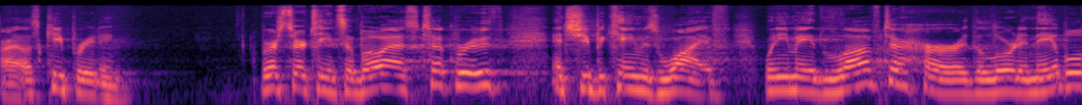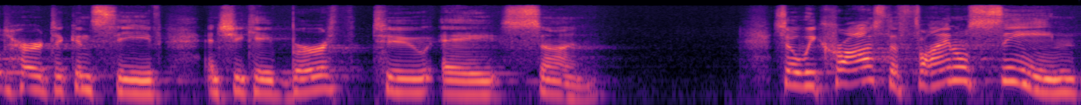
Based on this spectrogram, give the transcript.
All right, let's keep reading. Verse 13 So Boaz took Ruth, and she became his wife. When he made love to her, the Lord enabled her to conceive, and she gave birth to a son. So we cross the final scene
